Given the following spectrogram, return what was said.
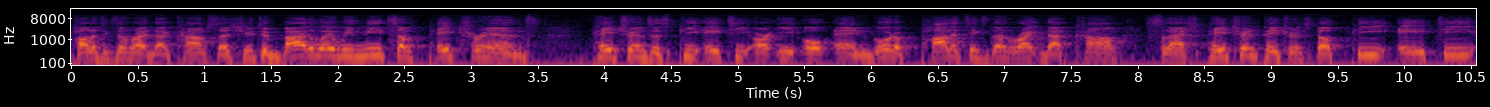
Politicsdoneright.com slash YouTube. By the way, we need some Patreons. Patrons is P-A-T-R-E-O-N. Go to politicsdoneright.com slash patron. Patron spelled P-A-T-R-E-O-N.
